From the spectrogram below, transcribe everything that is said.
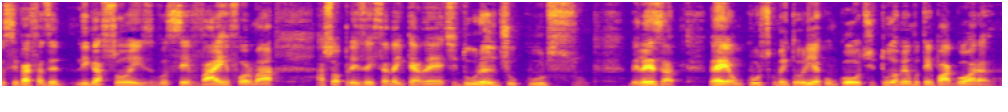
você vai fazer ligações, você vai reformar a sua presença na internet durante o curso. Beleza? Véi, é um curso com mentoria, com coach, tudo ao mesmo tempo agora.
